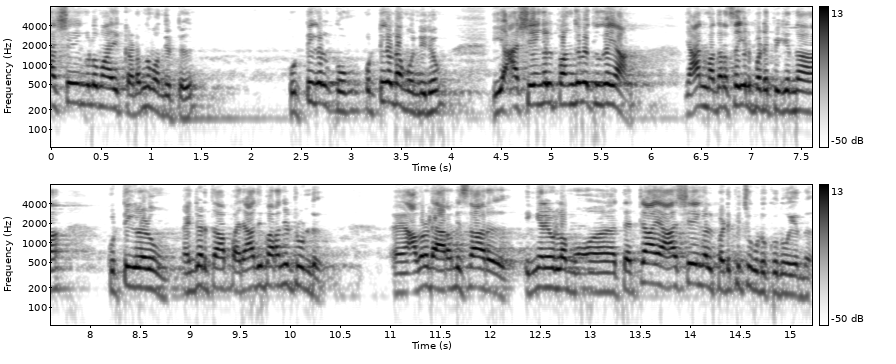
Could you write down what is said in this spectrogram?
ആശയങ്ങളുമായി കടന്നു വന്നിട്ട് കുട്ടികൾക്കും കുട്ടികളുടെ മുന്നിലും ഈ ആശയങ്ങൾ പങ്കുവെക്കുകയാണ്. ഞാൻ മദ്രസയിൽ പഠിപ്പിക്കുന്ന കുട്ടികളും എന്റെ അടുത്ത് ആ പരാതി പറഞ്ഞിട്ടുണ്ട്. അവരുടെ അറബി സാറ് ഇങ്ങനെയുള്ള തെറ്റായ ആശയങ്ങൾ പഠിപ്പിച്ചു കൊടുക്കുന്നു എന്ന്.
